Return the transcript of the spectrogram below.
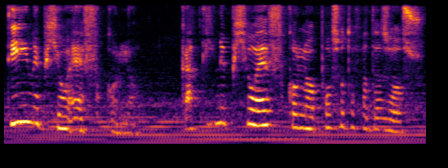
Τι είναι πιο εύκολο; Κάτι είναι πιο εύκολο από όσο το φανταζόσου.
